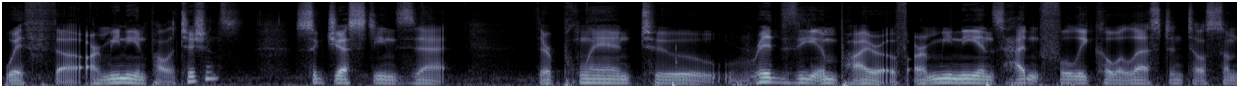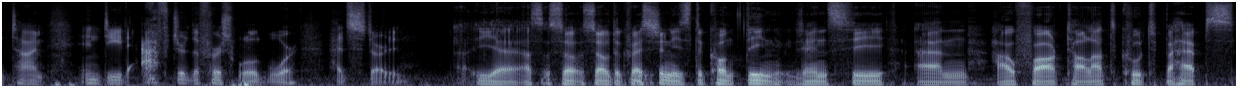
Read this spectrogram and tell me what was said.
with uh, Armenian politicians, suggesting that their plan to rid the empire of Armenians hadn't fully coalesced until sometime, indeed, after the First World War had started. Uh, yeah, so, so the question is the contingency and how far Talat could perhaps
